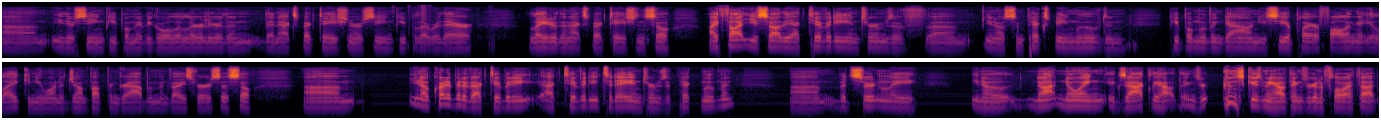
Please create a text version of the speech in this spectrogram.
um, either seeing people maybe go a little earlier than, than expectation or seeing people that were there later than expectation. So I thought you saw the activity in terms of, um, you know, some picks being moved and people moving down. You see a player falling that you like and you want to jump up and grab them and vice versa. So, um, you know, quite a bit of activity activity today in terms of pick movement. Um, but certainly, you know, not knowing exactly how things, excuse me, how things were going to flow, I thought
